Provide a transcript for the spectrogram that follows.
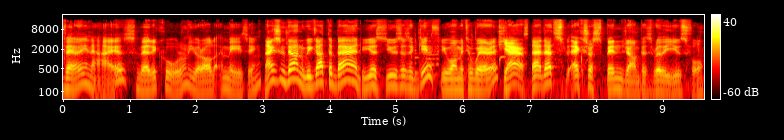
Very nice. Very cool. You're all amazing. Nicely done. We got the badge. You just use as a gift. You want me to wear it? Yes. That That's extra spin jump is really useful.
